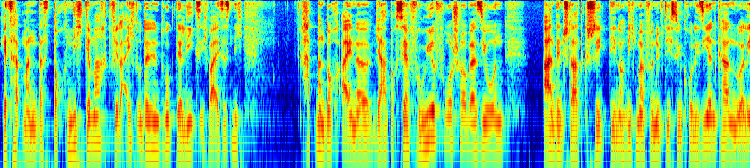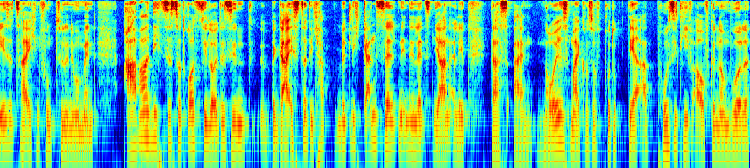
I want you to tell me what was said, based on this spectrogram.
Jetzt hat man das doch nicht gemacht, vielleicht unter dem Druck der Leaks, ich weiß es nicht, hat man doch eine ja doch sehr frühe Vorschauversion an den Start geschickt, die noch nicht mal vernünftig synchronisieren kann, nur Lesezeichen funktionieren im Moment. Aber nichtsdestotrotz, die Leute sind begeistert. Ich habe wirklich ganz selten in den letzten Jahren erlebt, dass ein neues Microsoft-Produkt derart positiv aufgenommen wurde.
